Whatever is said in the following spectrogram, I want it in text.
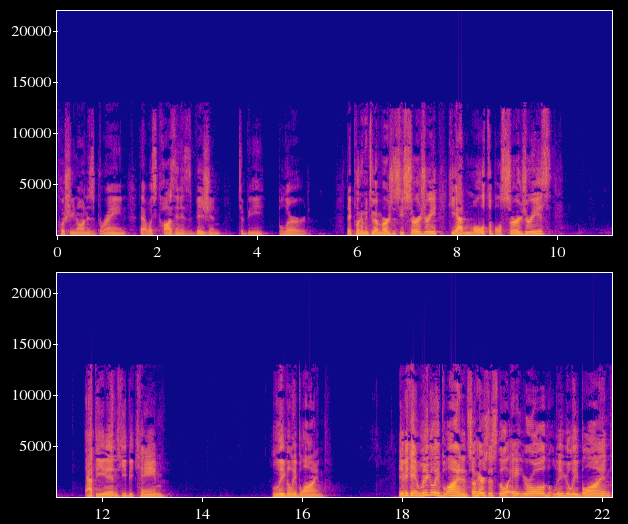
pushing on his brain that was causing his vision to be blurred. They put him into emergency surgery. He had multiple surgeries. At the end, he became legally blind. He became legally blind, and so here's this little eight year old legally blind.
